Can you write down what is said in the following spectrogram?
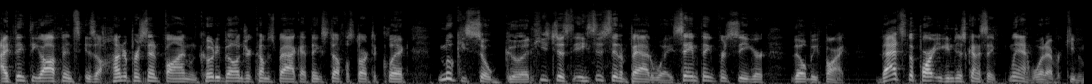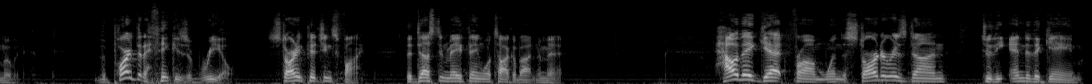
I think the offense is 100% fine. When Cody Bellinger comes back, I think stuff will start to click. Mookie's so good. He's just he's just in a bad way. Same thing for Seager. They'll be fine. That's the part you can just kind of say, "Man, whatever, keep it moving." The part that I think is real, starting pitching's fine. The Dustin May thing we'll talk about in a minute. How they get from when the starter is done to the end of the game,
